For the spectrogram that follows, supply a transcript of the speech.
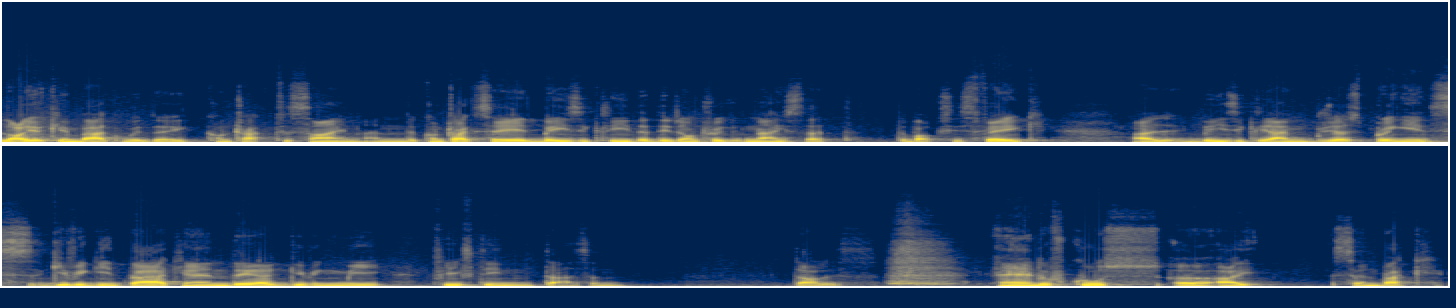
lawyer came back with a contract to sign. And the contract said basically that they don't recognize that the box is fake. Uh, basically, I'm just bringing it, giving it back, and they are giving me fifteen thousand dollars. And of course, uh, I sent back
